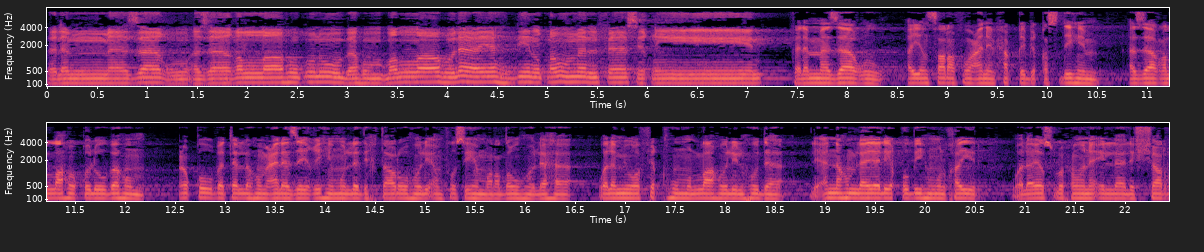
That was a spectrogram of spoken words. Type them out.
فلما زاغوا أزاغ الله قلوبهم والله لا يهدي القوم الفاسقين. فلما زاغوا أي انصرفوا عن الحق بقصدهم أزاغ الله قلوبهم عقوبة لهم على زيغهم الذي اختاروه لأنفسهم ورضوه لها ولم يوفقهم الله للهدى لأنهم لا يليق بهم الخير ولا يصلحون إلا للشر.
